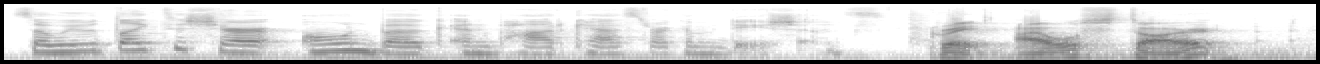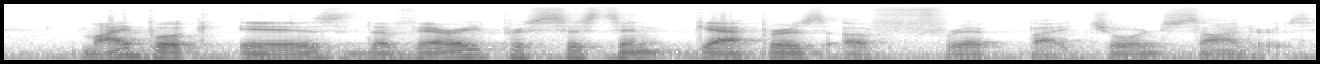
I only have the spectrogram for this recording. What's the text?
So we would like to share our own book and podcast recommendations. Great. I will start. My book is The Very Persistent Gappers of Frip by George Saunders.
